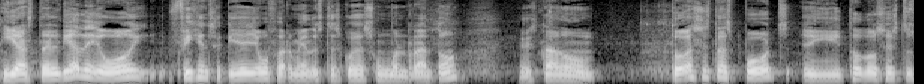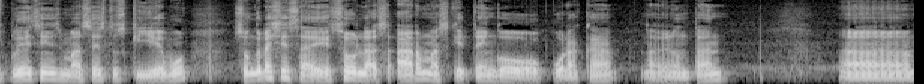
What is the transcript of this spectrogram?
Y hasta el día de hoy, fíjense que ya llevo farmeando estas cosas un buen rato. He estado. Todas estas pots y todos estos blessings, más estos que llevo, son gracias a eso. Las armas que tengo por acá, a ver, ¿dónde están? Ah,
